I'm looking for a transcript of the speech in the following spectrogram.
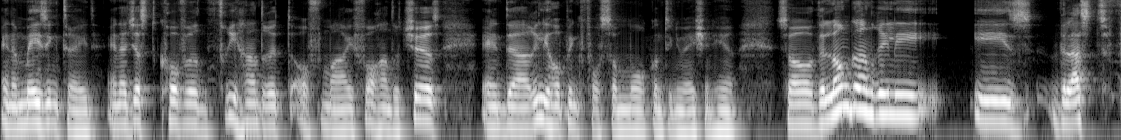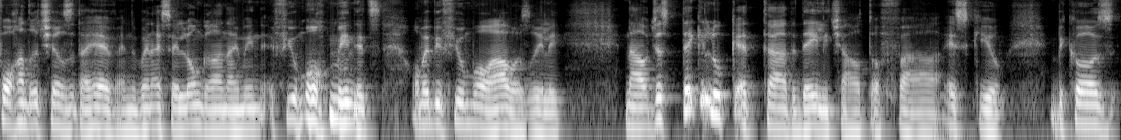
an amazing trade, and I just covered 300 of my 400 shares, and uh, really hoping for some more continuation here. So the long run really is the last 400 shares that I have, and when I say long run, I mean a few more minutes or maybe a few more hours really. Now just take a look at uh, the daily chart of uh, SQ because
